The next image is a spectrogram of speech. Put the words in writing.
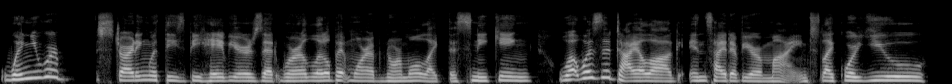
when you were starting with these behaviors that were a little bit more abnormal like the sneaking what was the dialogue inside of your mind like were you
